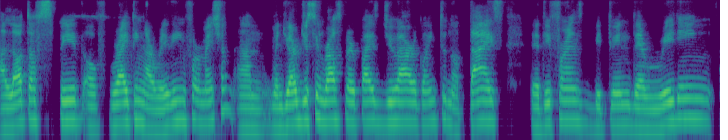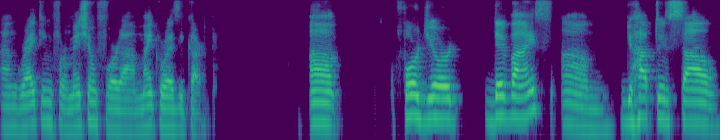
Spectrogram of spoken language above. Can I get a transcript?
a lot of speed of writing or reading information. And when you are using Raspberry Pi, you are going to notice the difference between the reading and writing information for a micro SD card. Uh, for your device, um, you have to install,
